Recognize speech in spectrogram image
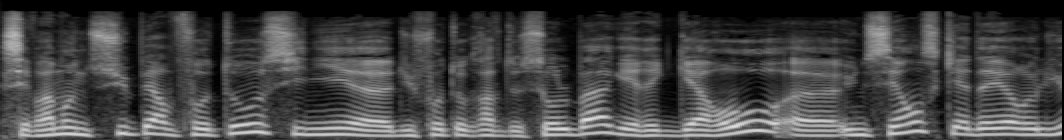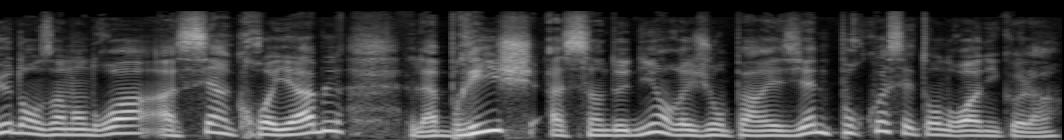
C'est vraiment une superbe photo signée euh, du photographe de Soulbag, Eric Garot. Euh, une séance qui a d'ailleurs eu lieu dans un endroit assez incroyable, la Briche à Saint-Denis en région parisienne. Pourquoi cet endroit, Nicolas?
